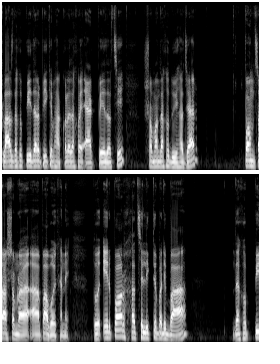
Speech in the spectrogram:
প্লাস দেখো পি দ্বারা পিকে ভাগ করলে দেখো এক পেয়ে যাচ্ছি, সমান দেখো দুই হাজার পঞ্চাশ আমরা পাবো এখানে। তো এরপর হচ্ছে লিখতে পারি বা, দেখো পি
